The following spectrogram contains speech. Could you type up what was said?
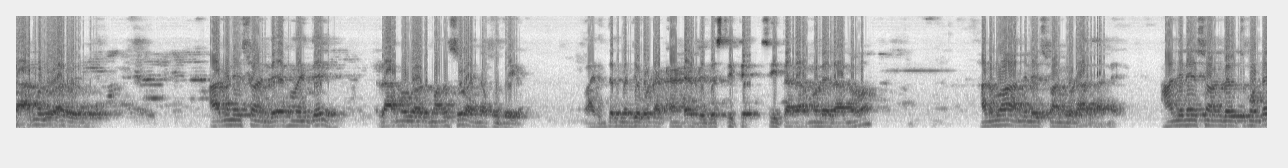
రాములు వారు ఆంజనేయ స్వామి దేహం అయితే రాముల వారి మనసు ఆయన హృదయం. వారిద్దరి మధ్య కూడా అట్లాంటి అభ్యర్థ సీతారాములు ఎలానో హనుమ ఆంజనేయ స్వామి కూడా అలానే. ఆంజనేయ స్వామిని తలుచుకుంటే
